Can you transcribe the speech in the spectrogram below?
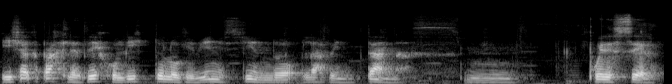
y ya capaz les dejo listo lo que viene siendo las ventanas. Mm, puede ser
